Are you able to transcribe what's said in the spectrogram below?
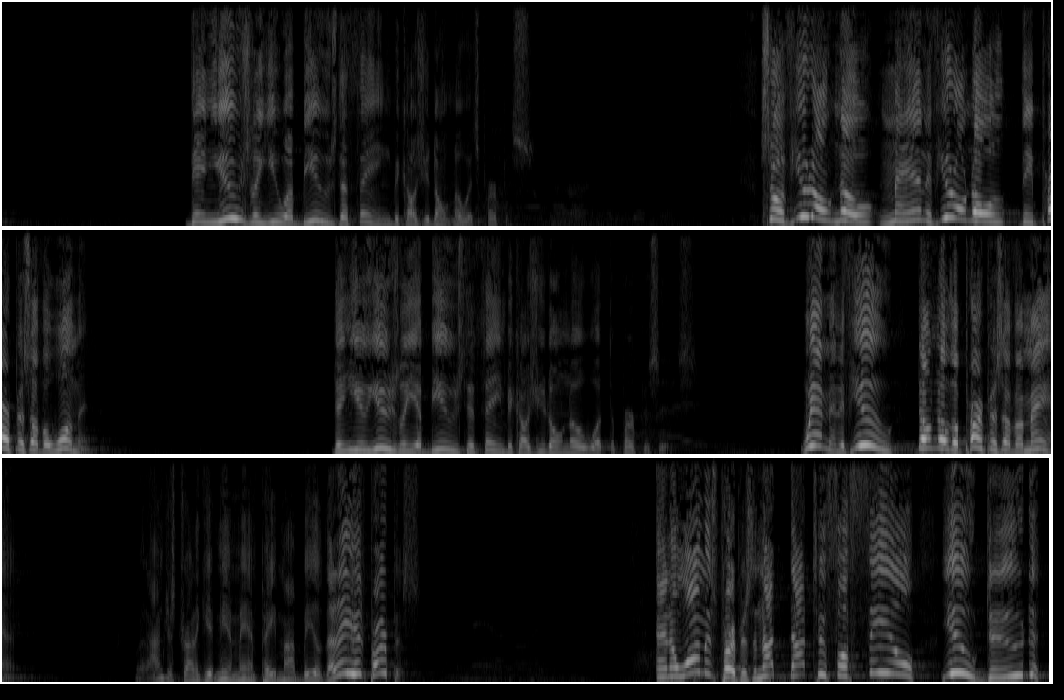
then usually you abuse the thing because you don't know its purpose. So if you don't know, man, if you don't know the purpose of a woman, then you usually abuse the thing because you don't know what the purpose is. Women, if you don't know the purpose of a man, well, I'm just trying to get me a man pay my bills. That ain't his purpose. And a woman's purpose, and not, not to fulfill you, dude,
